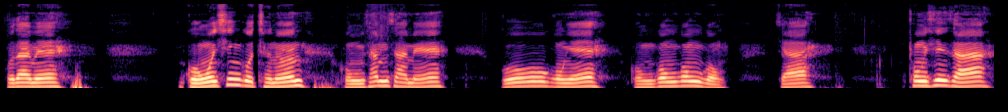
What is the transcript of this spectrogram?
그 다음에 공원 신고처는 033에 550에 0000. 자, 통신사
